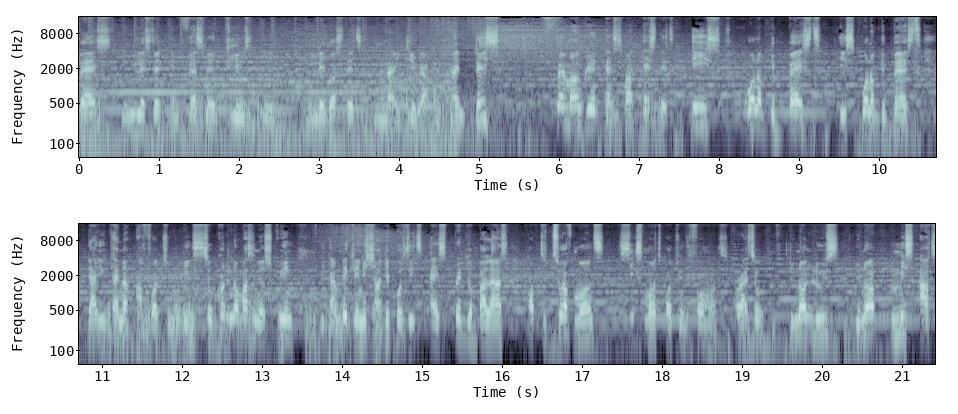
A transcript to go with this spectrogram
best real estate investment deals in Lagos State, Nigeria. And this Fairmount Green and Smart Estate is one of the best is one of the best that you cannot afford to miss. So call the numbers on your screen. You can make your initial deposit and spread your balance up to 12 months 6 months or 24 months. All right so do not lose do not miss out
